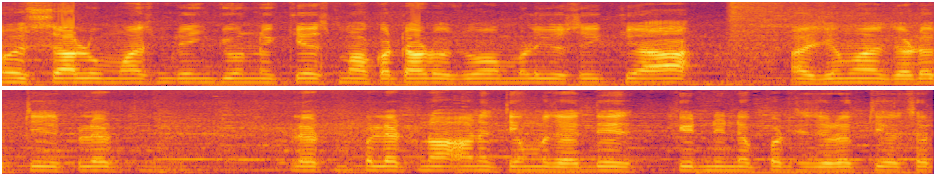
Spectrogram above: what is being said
ચાલુ માસ ડેન્ગ્યુના કેસમાં ઘટાડો જોવા મળ્યો છે કે આ જેમાં ઝડપથી પ્લેટ પ્લેટ, પ્લેટના અને તેમજ હૃદય, કિડનીને પરથી ઝડપથી અસર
